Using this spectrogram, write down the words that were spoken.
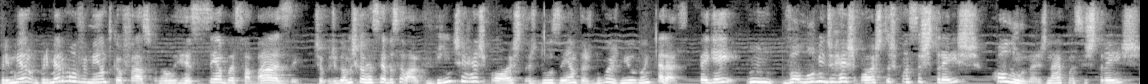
primeiro, o primeiro movimento que eu faço quando eu recebo essa base, tipo, digamos que eu recebo, sei lá, 20 respostas, 200, 2 mil, não interessa. Peguei um volume de respostas com essas três colunas, né? Com esses três,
